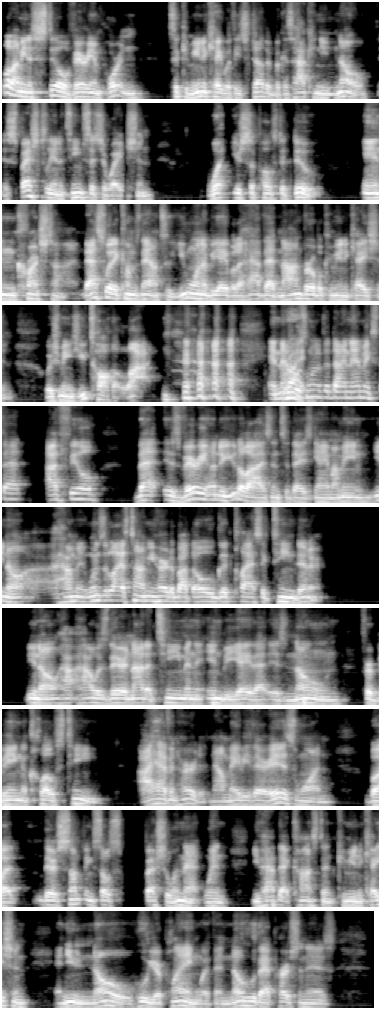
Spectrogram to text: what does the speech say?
Well i mean it's still very important to communicate with each other because how can you know especially in a team situation what you're supposed to do in crunch time. That's what it comes down to. You want to be able to have that nonverbal communication, which means you talk a lot. and that right. was one of the dynamics that I feel that is very underutilized in today's game. I mean, you know, uh, how many when's the last time you heard about the old good classic team dinner? You know, how, how is there not a team in the NBA that is known for being a close team? I haven't heard it. Now maybe there is one, but there's something so special in that when you have that constant communication and you know who you're playing with and know who that person is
